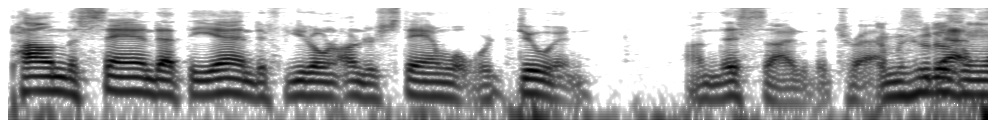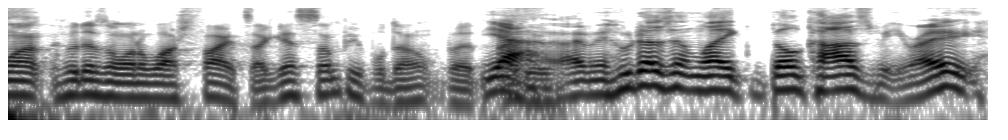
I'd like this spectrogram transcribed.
Pound the sand at the end if you don't understand what we're doing on this side of the track. I mean, who doesn't want who doesn't want to watch fights? I guess some people don't, but I Yeah, do. I, mean, who doesn't like Bill Cosby, right?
